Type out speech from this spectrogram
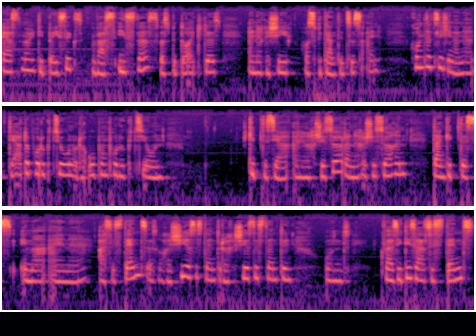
Erstmal die Basics. Was ist das? Was bedeutet es, eine Regiehospitantin zu sein? Grundsätzlich in einer Theaterproduktion oder Opernproduktion gibt es ja einen Regisseur oder eine Regisseurin, dann gibt es immer eine Assistenz, also Regieassistent oder Regieassistentin und quasi dieser Assistenz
